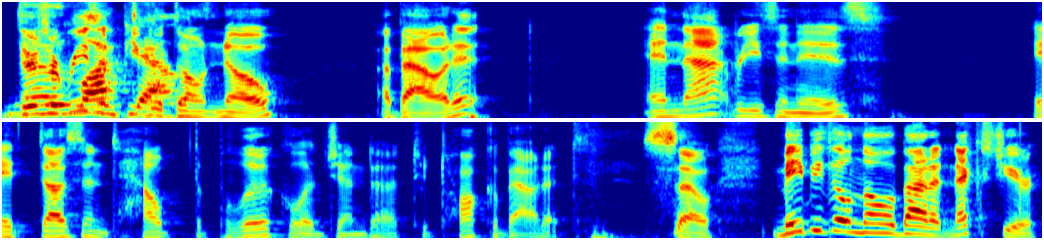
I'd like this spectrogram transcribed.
there's No a reason people don't know about it, and that reason is it doesn't help the political agenda to talk about it. So maybe they'll know about it next year.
